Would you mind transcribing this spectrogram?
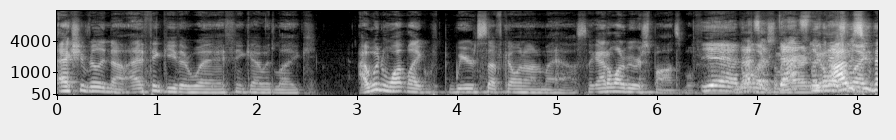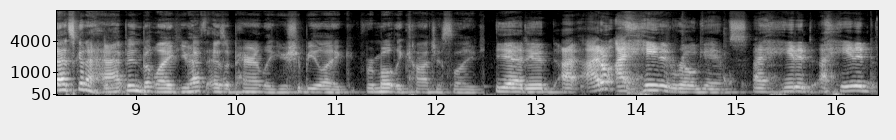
actually really no. I think either way. I think I would like. I wouldn't want like weird stuff going on in my house. Like I don't want to be responsible for. Yeah, that. that's like a, some that's iron- the you Like don't have to, obviously like- that's gonna happen, but like you have to, as a parent, like you should be like remotely conscious. Like yeah, dude. I, I don't. I hated road games. I hated I hated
